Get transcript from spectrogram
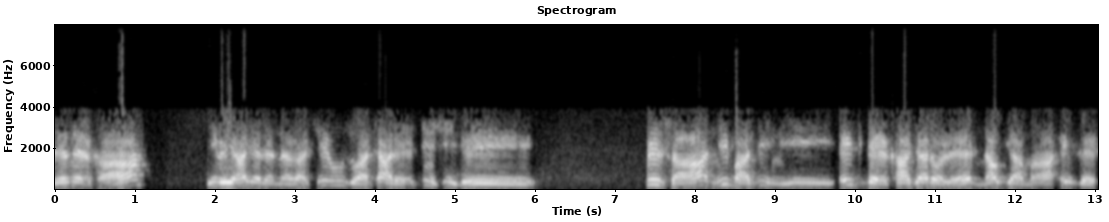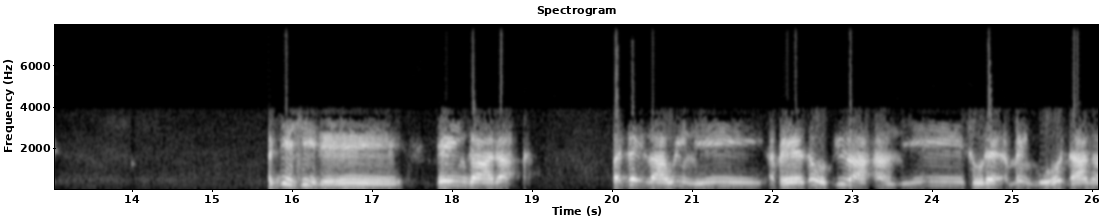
လင်းတဲ့အခါဒီဗျာယရဏကရှင်းဥစွာထတဲ့အကျင့်ရှိတယ်ပိစ္ဆာနိပါတိနီအိတ်တဲ့အခါကျတော့လေနောက်ကြမှာအိတ်တဲ့အကျင့်ရှိတယ်အင်္ဂါရ ပဋိဇာဝိနီအဘယ်သို့ပြုရအံ့ဤဆိုတဲ့အမိန့်ကိုနာခံ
